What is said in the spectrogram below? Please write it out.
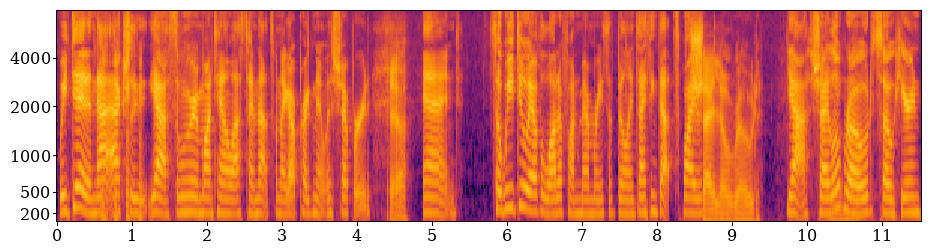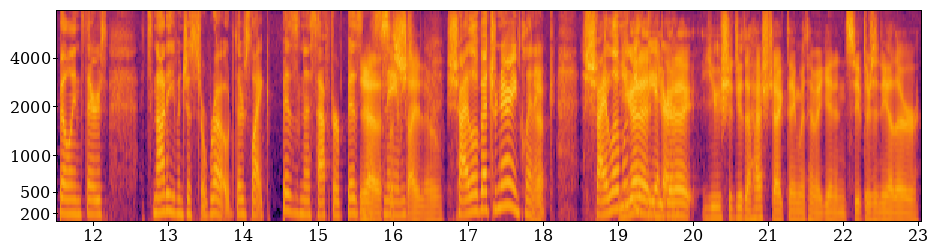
We did, and that actually, yeah. So when we were in Montana last time, that's when I got pregnant with Shepherd, Yeah. and so we do have a lot of fun memories of Billings. I think that's why, Shiloh Road. yeah, Shiloh Mm-hmm. Road. So here in Billings, there's, it's not even just a road. There's like business after business Yeah, named Shiloh. Shiloh Veterinarian Clinic, Shiloh Movie You gotta, Theater. you gotta, you should do the hashtag thing with him again and see if there's any other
